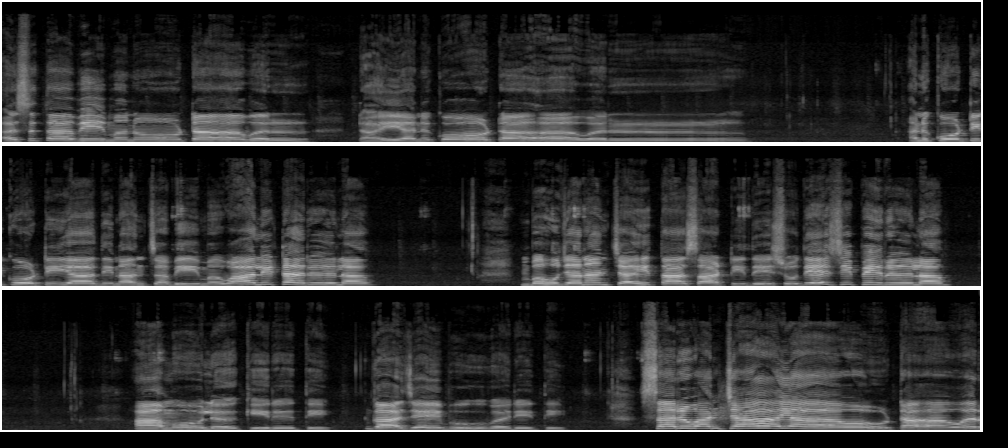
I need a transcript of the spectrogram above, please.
असता भीमनोटावर टायन कोटावर। अन कोटी कोटी या दिनांचा भीमवाली ठरला. बहुजनांच्या हितासाठी देशोदेशी फिरला. आमोल कीर्ती गाजे भुवरिती सर्वांच्या या ओठावर.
